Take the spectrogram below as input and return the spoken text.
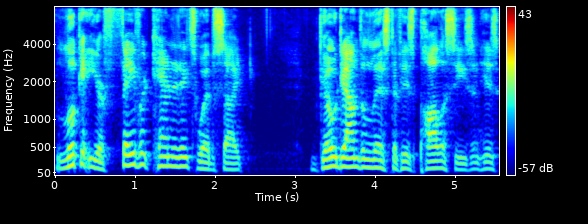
Look at your favorite candidate's website. Go down the list of his policies and his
